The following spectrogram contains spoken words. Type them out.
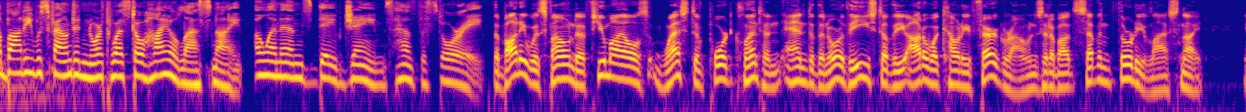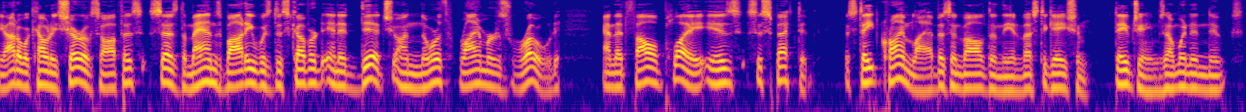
A body was found in northwest Ohio last night. ONN's Dave James has the story. The body was found a few miles west of Port Clinton and to the northeast of the Ottawa County Fairgrounds at about 7:30 last night. The Ottawa County Sheriff's Office says the man's body was discovered in a ditch on North Reimers Road and that foul play is suspected. The state crime lab is involved in the investigation. Dave James, ONN News.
